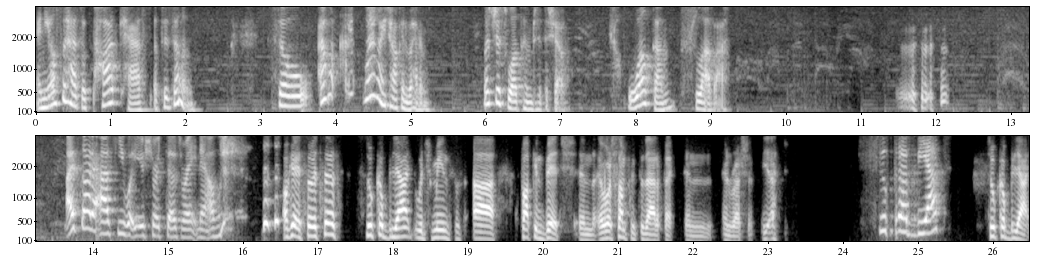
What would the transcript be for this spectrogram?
And he also has a podcast of his own. So, I, I, why am I talking about him? Let's just welcome him to the show. Welcome, Slava. I've got to ask you what your shirt says right now. okay, so it says "suka blyat," which means uh, fucking bitch, and or something to that effect in in Russian. Yeah. Suka blyat. Suka blyat.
